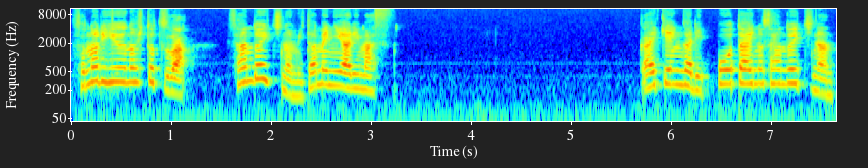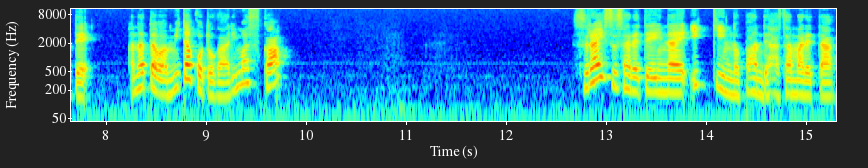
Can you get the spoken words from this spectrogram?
その理由の一つはサンドイッチの見た目にあります。外見が立方体のサンドイッチなんてあなたは見たことがありますか？スライスされていない一斤のパンで挟まれた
